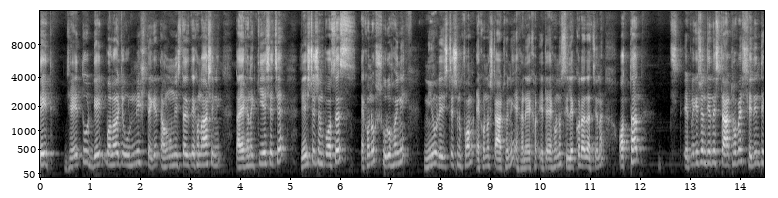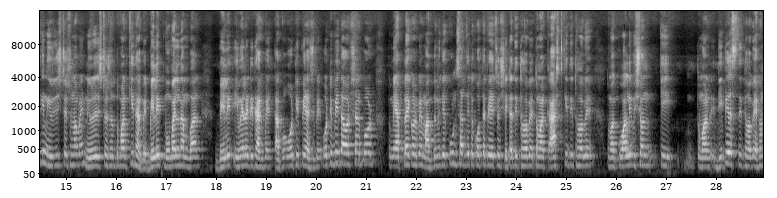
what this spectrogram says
ডেট যেহেতু ডেট বলা হয়েছে উনিশ থেকে, তাহলে উনিশ তারিখ এখনও আসেনি, তাই এখানে কি এসেছে? রেজিস্ট্রেশন প্রসেস এখনও শুরু হয়নি। নিউ রেজিস্ট্রেশন ফর্ম এখনও স্টার্ট হয়নি। এখানে এখন এটা এখনও সিলেক্ট করা যাচ্ছে না। অর্থাৎ অ্যাপ্লিকেশন যেদিন স্টার্ট হবে, সেদিন থেকে নিউ রেজিস্ট্রেশন হবে। নিউ রেজিস্ট্রেশন তোমার কী থাকবে? Valid mobile number valid email ID থাকবে, তারপর ওটিপি আসবে। ওটিপি দেওয়ার আসার পর তুমি অ্যাপ্লাই করবে মাধ্যমিকে কোন সাবজেক্টে করতে পেয়েছ সেটা দিতে হবে, তোমার কাস্ট কী দিতে হবে, তোমার কোয়ালিফিকেশন কি, তোমার ডিটেলস দিতে হবে। এখন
